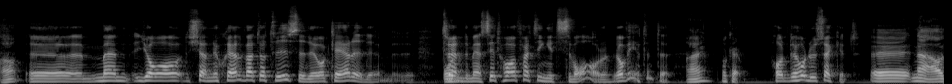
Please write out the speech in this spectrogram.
Ja. Eh, Men jag känner själv att jag trivs i det och klär i det. Trendmässigt har jag faktiskt inget svar. Jag vet inte. Nej, okej. Har- Det har du säkert. Eh, nej,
